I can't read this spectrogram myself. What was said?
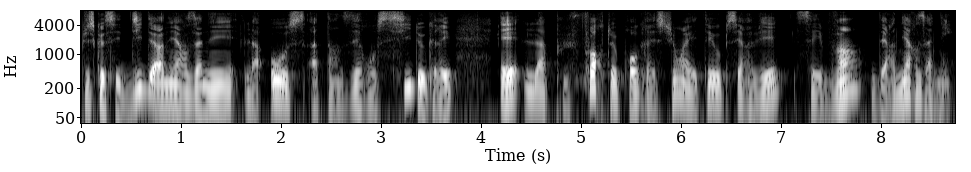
puisque ces dix dernières années, la hausse atteint 0,6 degrés et la plus forte progression a été observée ces 20 dernières années.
